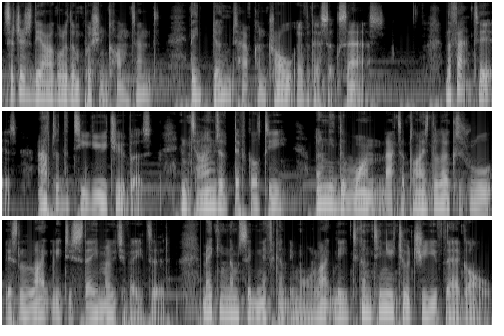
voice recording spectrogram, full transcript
such as the algorithm pushing content, they don't have control over their success. The fact is, out of the two YouTubers, in times of difficulty, only the one that applies the locus rule is likely to stay motivated, making them significantly more likely to continue to achieve their goal.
